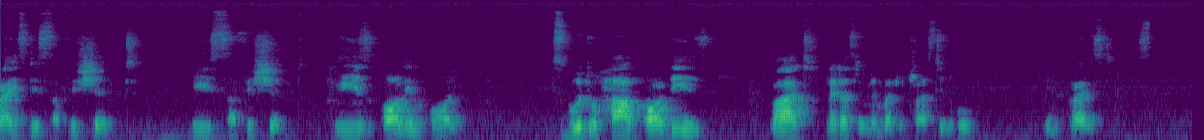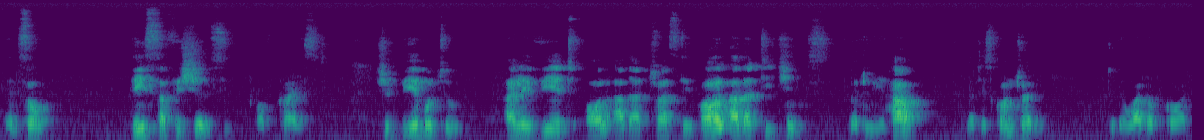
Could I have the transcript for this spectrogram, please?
Christ is sufficient. He is sufficient. He is all in all. It's good to have all these, but let us remember to trust in who? In Christ. And so, this sufficiency of Christ should be able to alleviate all other trusting, all other teachings that we have that is contrary to the Word of God.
